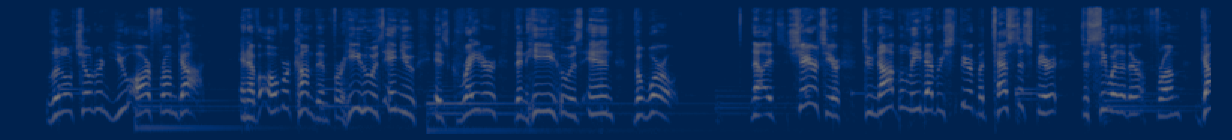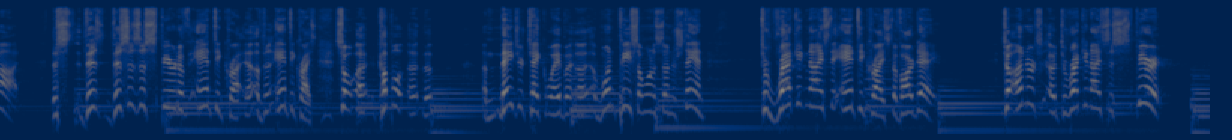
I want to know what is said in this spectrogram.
Little children, you are from God and have overcome them, for he who is in you is greater than he who is in the world. Now it shares here do not believe every spirit, but test the spirit to see whether they're from God. This, this, this is a spirit of antichrist of the antichrist. So a couple, uh, the, a major takeaway, but uh, one piece I want us to understand: to recognize the antichrist of our day, to under, uh, to recognize the spirit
